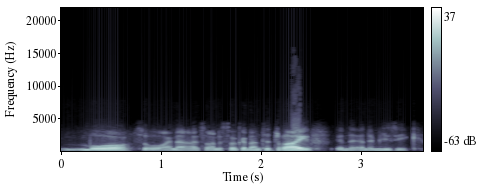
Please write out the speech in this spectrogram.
more so eine, so eine sogenannte Drive in der, in der Musik.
